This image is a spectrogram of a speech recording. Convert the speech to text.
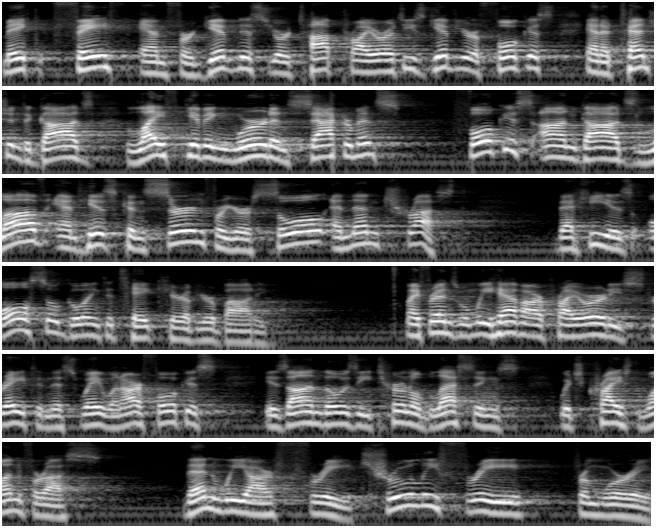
Make faith and forgiveness your top priorities. Give your focus and attention to God's life giving word and sacraments. Focus on God's love and his concern for your soul, and then trust that he is also going to take care of your body. My friends, when we have our priorities straight in this way, when our focus is on those eternal blessings which Christ won for us, then we are free, truly free from worry.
